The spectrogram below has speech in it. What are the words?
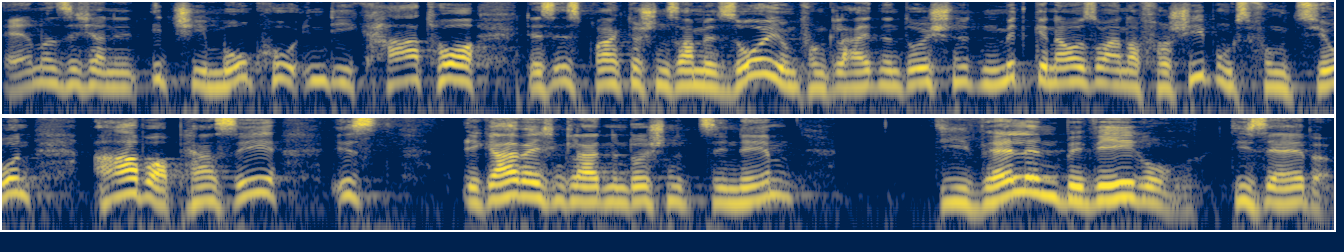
Erinnern Sie sich an den Ichimoku-Indikator. Das ist praktisch ein Sammelsurium von gleitenden Durchschnitten mit genau so einer Verschiebungsfunktion. Aber per se ist egal welchen gleitenden Durchschnitt Sie nehmen, die Wellenbewegung dieselbe.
